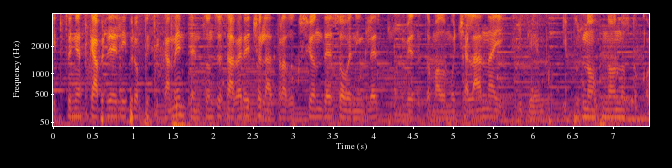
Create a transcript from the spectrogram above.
y tú tenías que abrir el libro físicamente. Entonces haber hecho la traducción de eso en inglés pues hubiese tomado mucha lana y, Y tiempo. y pues no, no nos tocó.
